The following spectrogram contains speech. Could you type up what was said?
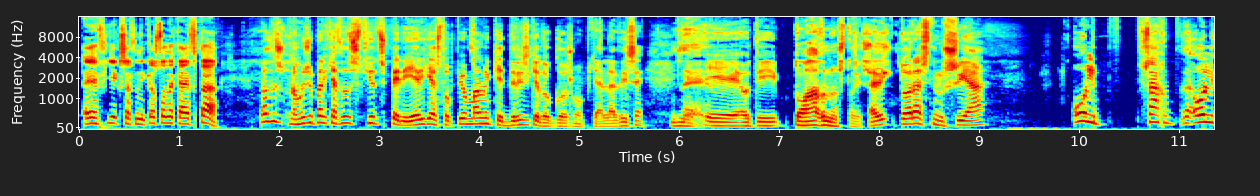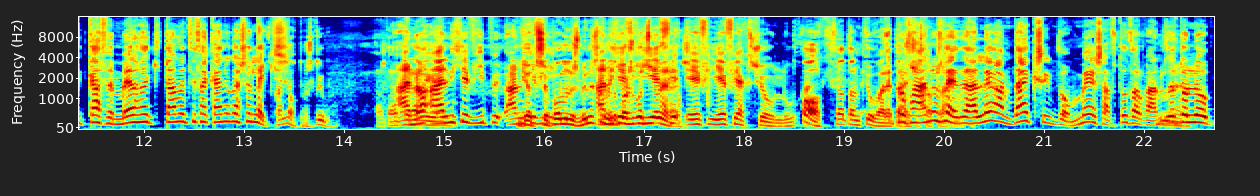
έφυγε ξαφνικά στο 17. Πάντως, νομίζω υπάρχει αυτό το στοιχείο της περιέργειας το οποίο μάλλον κεντρίζει και τον κόσμο πια. Δηλαδή, σε, Ναι. ε, ότι, Το άγνωστο ίσως. δηλαδή, τώρα στην ουσία, όλοι, ψάχνουν- όλοι κάθε μέρα θα κοιτάμε τι θα κάνει ο Κασελάκης. Καλό, προ τίποτα. Αν, αν είχε βγει. Αν Για είχε τους βγει- επόμενους μήνες θα αν είναι το είχε πρόσωπο βγει της η Εφη- η Εφη Αξιόγλου. Όχι, θα ήταν πιο βαρετά. ίσως τα Προφανώ ναι, πράγματα. θα λέγαμε εντάξει, δομές, αυτό θα οργανώσουμε. Ναι. Δεν το λέω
